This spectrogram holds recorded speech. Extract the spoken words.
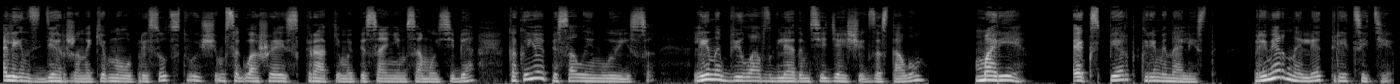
Лин сдержанно кивнула присутствующим, соглашаясь с кратким описанием самой себя, как ее описала им Луиса. Лин обвела взглядом сидящих за столом. Мария, эксперт-криминалист, примерно лет тридцати.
